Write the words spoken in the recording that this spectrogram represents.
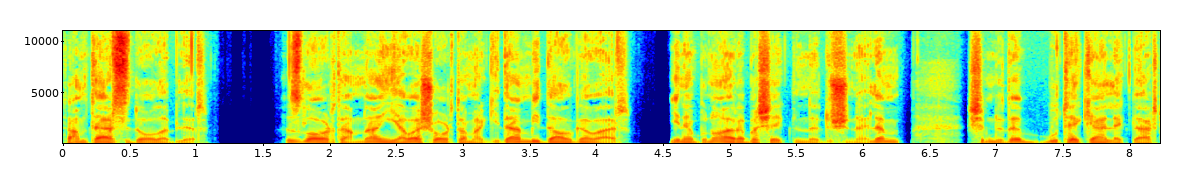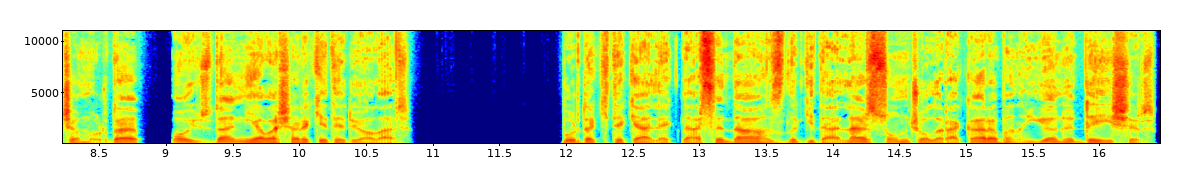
Tam tersi de olabilir. Hızlı ortamdan yavaş ortama giden bir dalga var. Yine bunu araba şeklinde düşünelim. Şimdi de bu tekerlekler çamurda, o yüzden yavaş hareket ediyorlar. Buradaki tekerlekler ise daha hızlı giderler, sonuç olarak arabanın yönü değişir.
